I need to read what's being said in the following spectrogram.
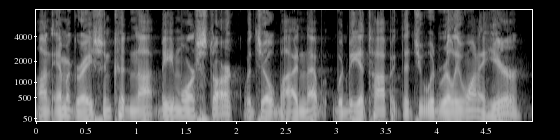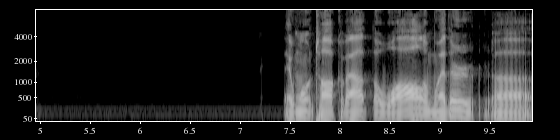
on immigration could not be more stark with Joe Biden. That would be a topic that you would really want to hear. They won't talk about the wall and whether uh,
